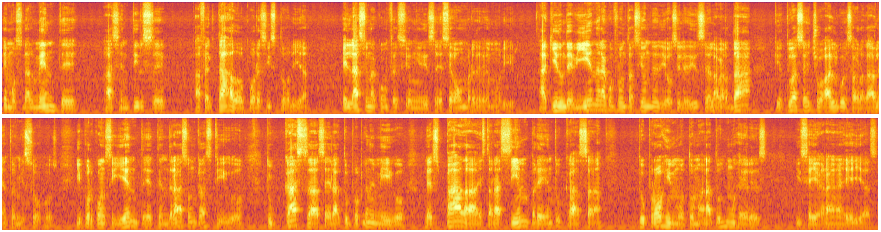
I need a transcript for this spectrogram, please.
emocionalmente a sentirse afectado por esa historia, él hace una confesión y dice, ese hombre debe morir. Aquí donde viene la confrontación de Dios y le dice, la verdad que tú has hecho algo desagradable entre mis ojos y por consiguiente tendrás un castigo. Tu casa será tu propio enemigo, la espada estará siempre en tu casa, tu prójimo tomará tus mujeres y se llegarán a ellas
